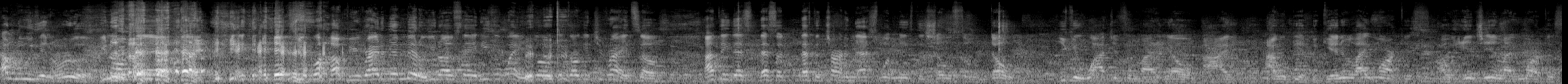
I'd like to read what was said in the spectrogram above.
I'm Louisiana rub. You know what I'm saying? I'll be right in the middle. You know what I'm saying? Either way, you're going to get you right. So I think that's that's a that's the chart, and that's what makes the show so dope. You can watch it from like, yo, I I would be a beginner like Marcus, I would inch in like Marcus,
